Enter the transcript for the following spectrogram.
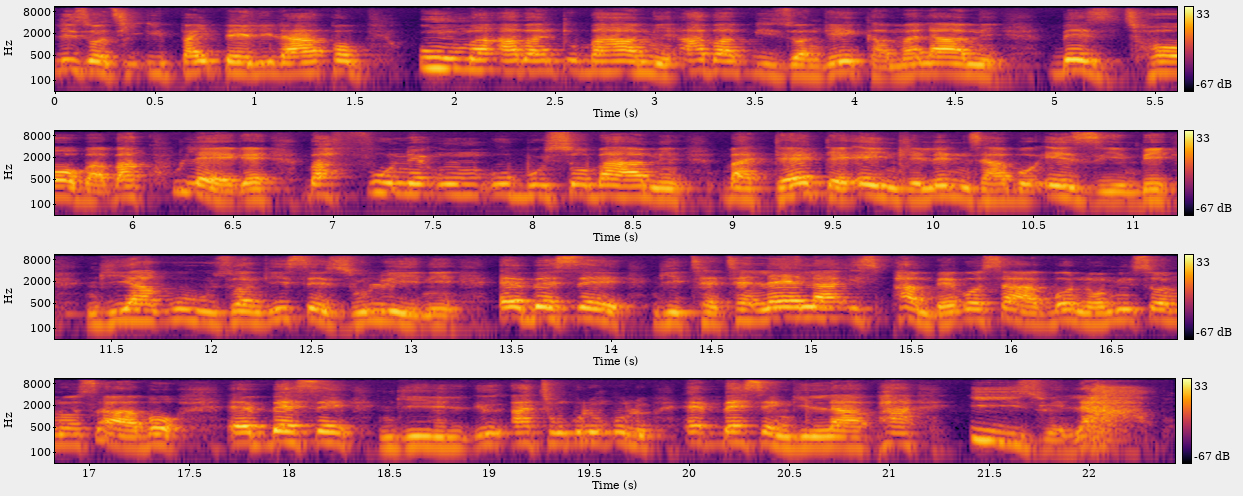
lizothi iBhayibheli lapho uma abantu bami ababizwa ngegama lami bezithoba bakhuleke bafune um, ubuso bami badede ezindleleni zabo ezimbi ngiyakuzwa ngisezulwini ebese ngithethelela isiphambeko sabo noma isono sabo ebese athi uNkulunkulu ebese ngilapha izwe labo.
